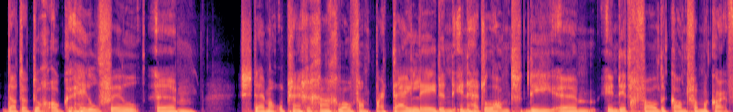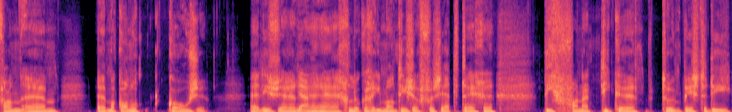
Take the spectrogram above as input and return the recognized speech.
dat er toch ook heel veel um, stemmen op zijn gegaan, gewoon van partijleden in het land, die um, in dit geval de kant van, McCar van um, uh, McConnell kozen. He, die zeggen, ja. he, gelukkig iemand die zich verzet tegen die fanatieke Trumpisten die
